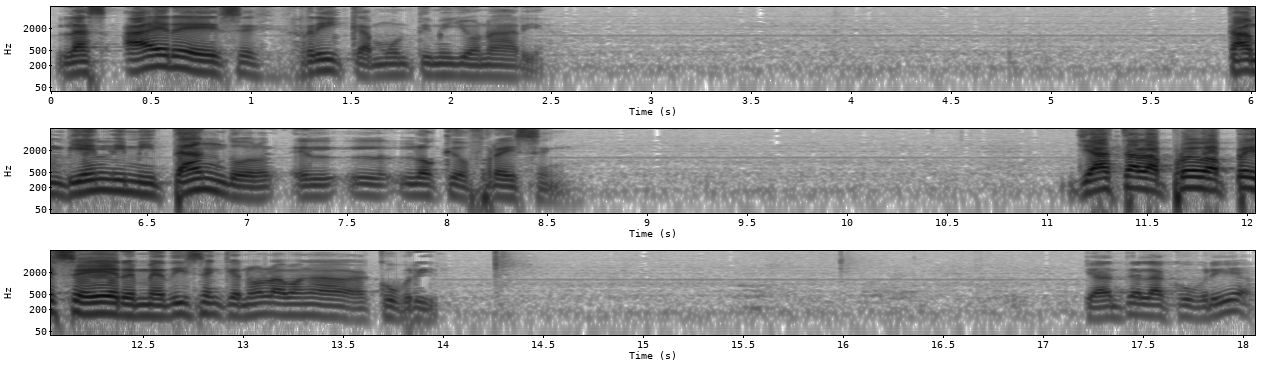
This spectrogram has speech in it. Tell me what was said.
las ARS ricas, multimillonarias, también limitando lo que ofrecen. Ya hasta la prueba PCR me dicen que no la van a cubrir. Que antes la cubría,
